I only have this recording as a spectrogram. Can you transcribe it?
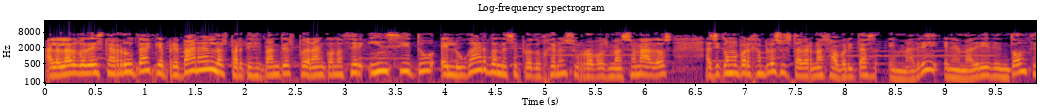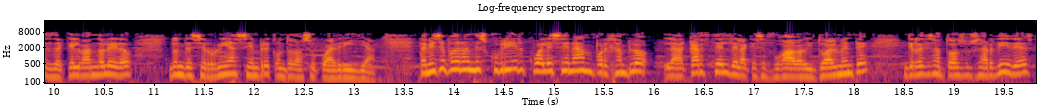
A lo largo de esta ruta que preparan, los participantes podrán conocer in situ el lugar donde se produjeron sus robos más sonados, así como, por ejemplo, sus tabernas favoritas en Madrid, en el Madrid entonces de aquel bandolero, donde se reunía siempre con toda su cuadrilla. También se podrán descubrir cuáles eran, por ejemplo, la cárcel de la que se fugaba habitualmente, gracias a todos sus ardides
